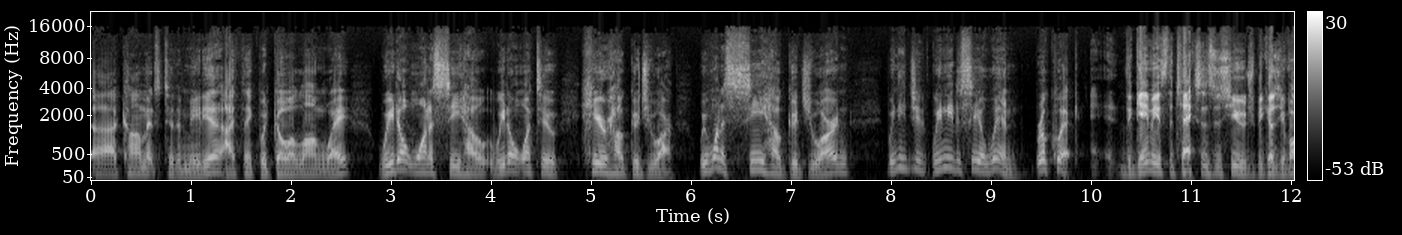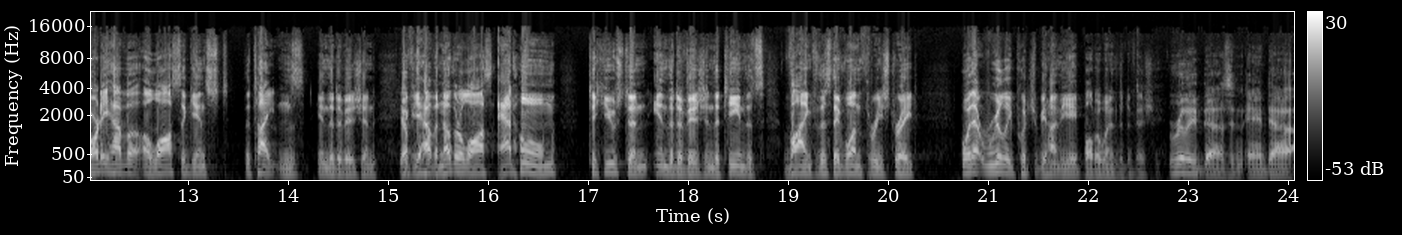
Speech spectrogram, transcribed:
uh, comments to the media. I think would go a long way. We don't want to see how we don't want to hear how good you are. We want to see how good you are, and we need you. We need to see a win real quick. The game against the Texans is huge because you've already have a, a loss against the Titans in the division. Yep. If you have another loss at home to Houston in the division, the team that's vying for this, they've won three straight. Boy, that really puts you behind the eight ball to win the division. Really does. And, and uh,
